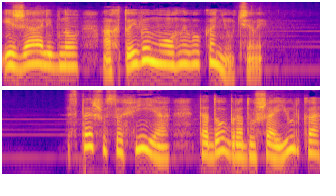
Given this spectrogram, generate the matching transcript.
і жалібно, а хто й вимогливо канючили. Спершу Софія та добра душа Юлька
